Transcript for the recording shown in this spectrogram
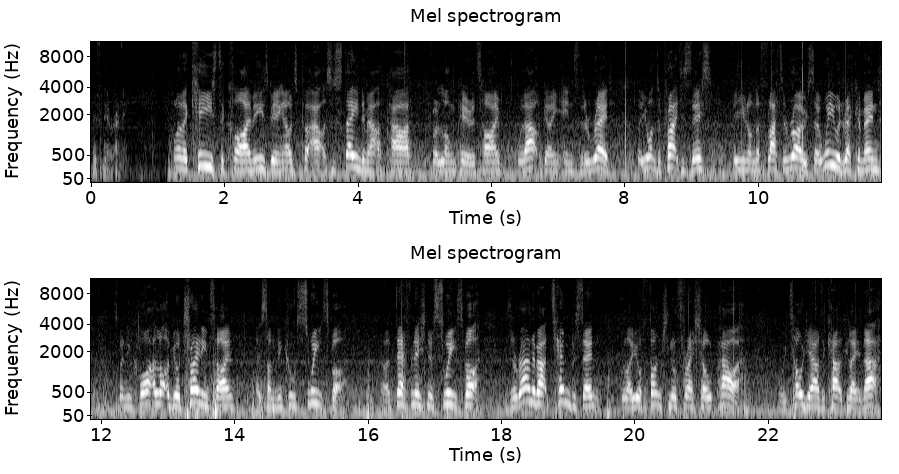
live near any. One of the keys to climbing is being able to put out a sustained amount of power for a long period of time without going into the red. So you want to practice this even on the flatter road. So we would recommend spending quite a lot of your training time at something called sweet spot. Now, the definition of sweet spot is around about 10% below your functional threshold power. We told you how to calculate that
